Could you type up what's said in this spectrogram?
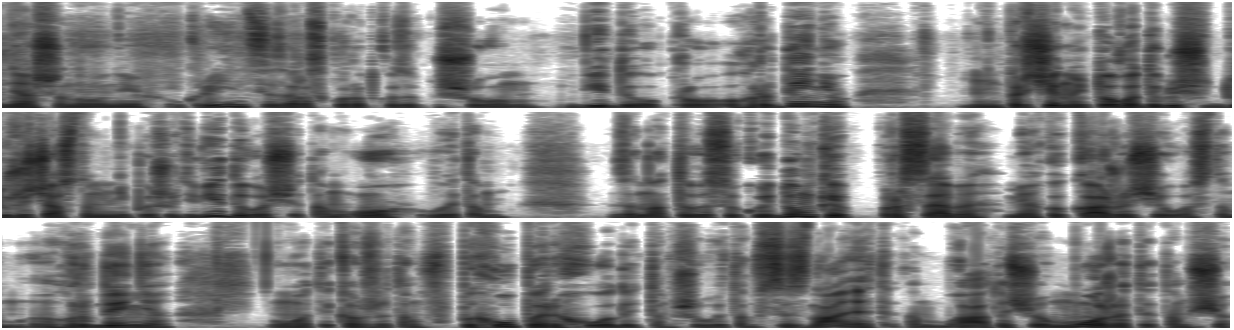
дня, шановні українці. Зараз коротко запишу вам відео про гординю. Причиною того, дивлюсь, що дуже часто мені пишуть відео, що там о, ви там занадто високої думки про себе, м'яко кажучи, у вас там гординя, от, яка вже там в пиху переходить, там, що ви там все знаєте, там багато чого можете, там, що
